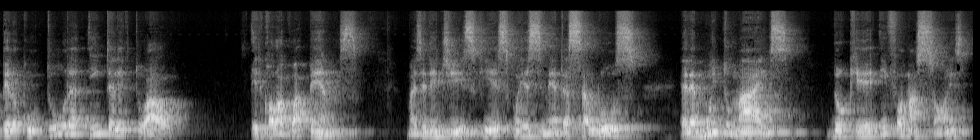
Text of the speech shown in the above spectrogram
pela cultura intelectual, ele coloca o apenas, mas ele diz que esse conhecimento, essa luz, ela é muito mais do que informações,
